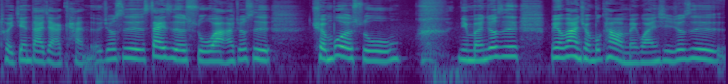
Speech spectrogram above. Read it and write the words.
推荐大家看的，就是赛斯的书啊，就是。全部的书，你们就是没有办法全部看完没关系，就是《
